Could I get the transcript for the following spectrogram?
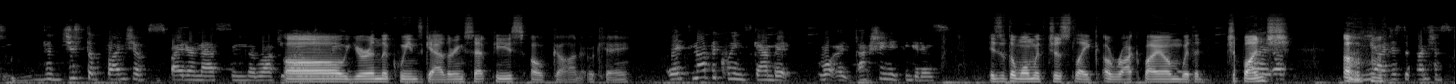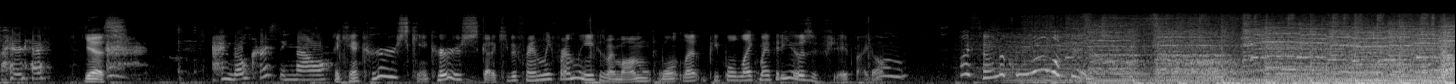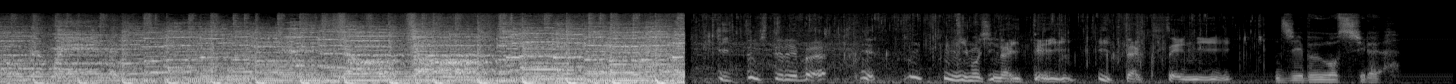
the, just a bunch of spider nests in the Rocky Oh, Mountains. you're in the Queen's Gathering set piece? Oh god, okay. It's not the Queen's Gambit. Well, actually, I think it is. Is it the one with just like a rock biome with a j- uh, bunch uh, of Yeah, just a bunch of spider nests. Yes. no cursing now. I can't curse, can't curse. Gotta keep it friendly friendly because my mom won't let people like my videos if if I don't. I found a cool elephant. きっとしてればにもしないって言ったくせに。自分を知れ。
